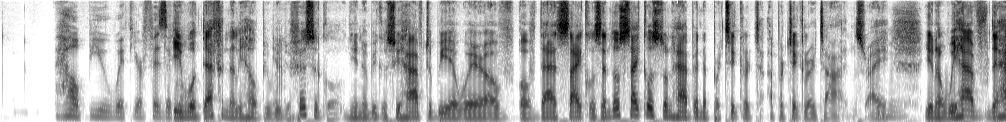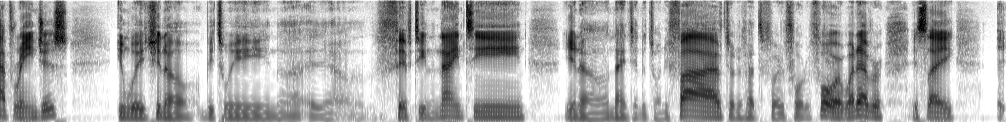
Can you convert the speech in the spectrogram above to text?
help you with your physical. it will definitely help you with your physical, you know, because you have to be aware of of that cycles, and those cycles don't happen at particular t- at particular times, right? Mhm. You know, we have they have ranges in which you know between uh, you know 15 and 19, you know 19 to 25, 25 to 40, 44, whatever. It's like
